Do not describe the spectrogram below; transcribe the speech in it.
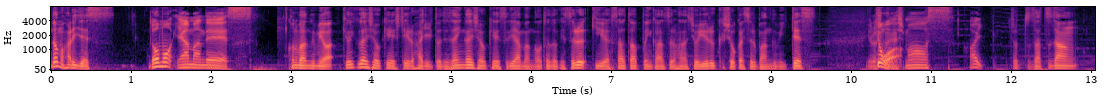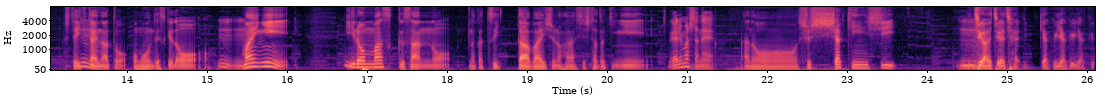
どうもハリーですどうも、ヤーマンです。この番組は教育会社を経営しているハリーとデザイン会社を経営するヤーマンがお届けする企業やスタートアップに関する話をゆるく紹介する番組ですよろしくお願いします。はい。ちょっと雑談していきたいなと思うんですけど、うんうん。前にイーロン・マスクさんのなんかツイッター買収の話した時にやりましたね。あのー出社禁止、うん違う違う違う逆逆逆、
